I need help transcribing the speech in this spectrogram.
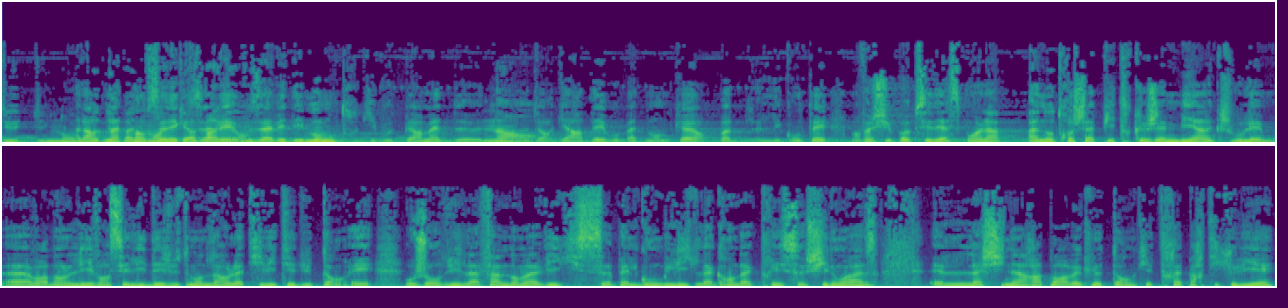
du, du nombre Alors, de maintenant, battements vous savez de cœur, vous par avez, exemple vous avez des montres qui vous permettent de, de, Non. de regarder vos battements de cœur, pas de les compter. Enfin, je suis pas obsédé à ce point-là. Un autre chapitre que j'aime bien, que je voulais avoir dans le livre, c'est l'idée justement de la relativité du temps. Et aujourd'hui, la femme dans ma vie qui s'appelle Gong Li, la grande actrice chinoise, elle- la Chine a un rapport avec le temps qui est très particulier.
